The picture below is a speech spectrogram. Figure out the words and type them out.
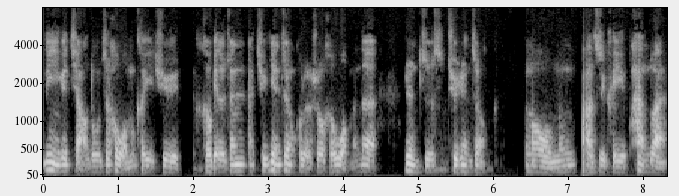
另一个角度之后，我们可以去和别的专家去验证，或者说和我们的认知去认证。那么我们大致可以判断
